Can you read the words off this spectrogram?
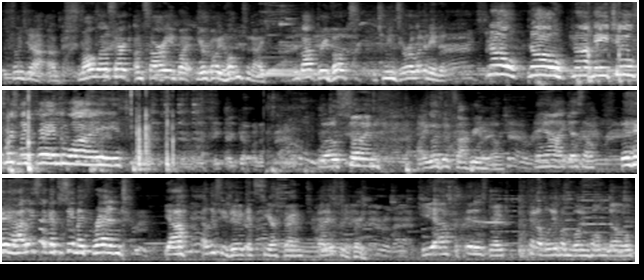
So yeah, uh, small whale shark, I'm sorry, but you're going home tonight. You got three votes, which means you're eliminated. No, no, not me too. First my friend, why? Well, son, I guess it's not real though. Yeah, I guess so. But hey, at least I get to see my friend. Yeah, at least you do get to see your friend. That is pretty great. Yeah, it is great. Can't believe I'm going home though.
